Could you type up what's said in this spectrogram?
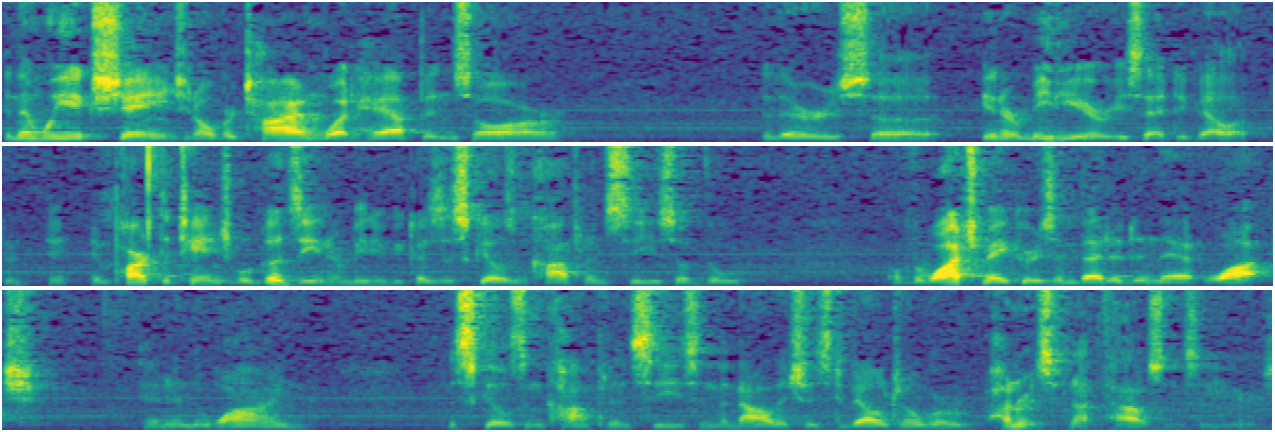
And then we exchange, and over time, what happens are there's uh, intermediaries that develop. In part, the tangible goods the intermediate because the skills and competencies of the of the watchmaker is embedded in that watch, and in the wine, the skills and competencies and the knowledge has developed over hundreds, if not thousands, of years.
